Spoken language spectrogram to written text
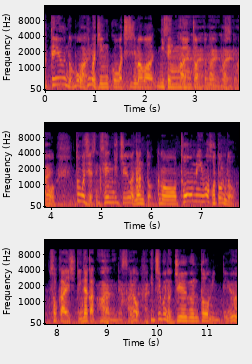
っていうのも、はい今人口は父島は2000人ちょっとなんですけど、当時ですね、戦時中はなんと、あの、島民はほとんど疎開していなかったんですけど、一部の従軍島民っていう、はい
